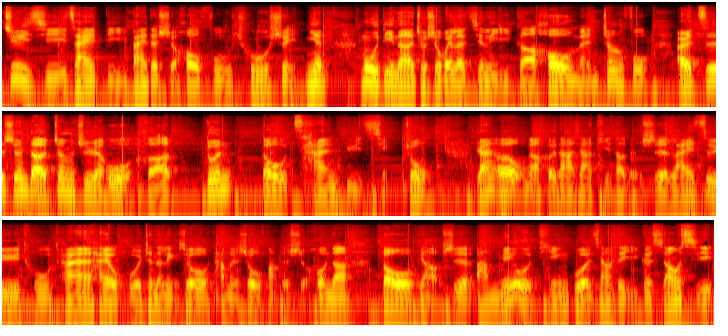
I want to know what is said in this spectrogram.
聚集在迪拜的时候浮出水面，目的呢，就是为了建立一个后门政府，而资深的政治人物和蹲都参与其中。然而，我们要和大家提到的是，来自于土团还有国政的领袖，他们受访的时候呢，都表示啊，没有听过这样的一个消息。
